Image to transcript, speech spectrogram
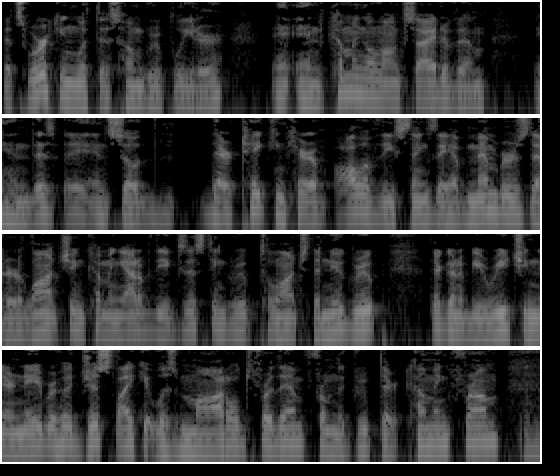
that's working with this home group leader and, and coming alongside of them. And this and so they're taking care of all of these things. They have members that are launching coming out of the existing group to launch the new group. They're going to be reaching their neighborhood just like it was modeled for them from the group they're coming from. Mm-hmm.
